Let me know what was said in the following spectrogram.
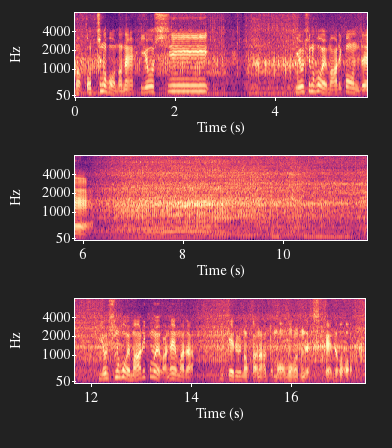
まあ、こっちの方のね、日吉日吉の方へ回り込んで日吉の方へ回り込めばねまだ行けるのかなとも思うんですけど。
